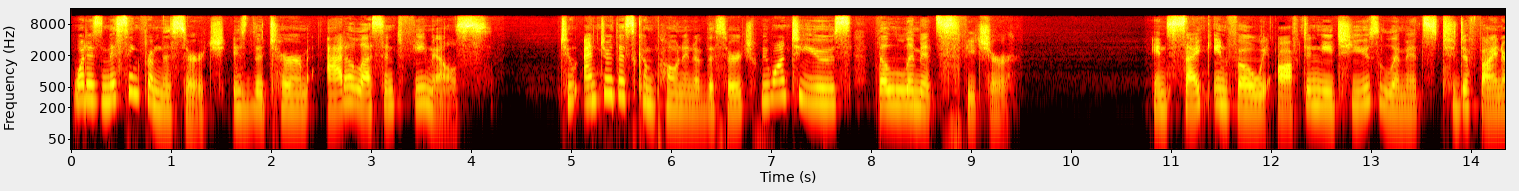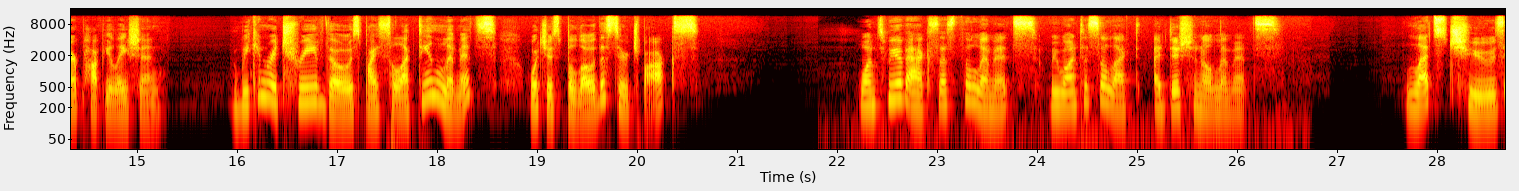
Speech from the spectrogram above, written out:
What is missing from this search is the term adolescent females. To enter this component of the search, we want to use the limits feature. In PsycInfo, we often need to use limits to define our population. We can retrieve those by selecting limits, which is below the search box. Once we have accessed the limits, we want to select additional limits. Let's choose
